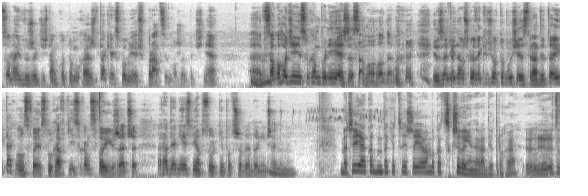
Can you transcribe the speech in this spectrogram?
co najwyżej gdzieś tam kątem ucha, że tak jak wspomniałeś, w pracy może być, nie? E, mhm. W samochodzie nie słucham, bo nie jeżdżę samochodem. Jeżeli na przykład w jakimś autobusie jest radio, to ja i tak mam swoje słuchawki i słucham swoich rzeczy. Radio nie jest mi absolutnie potrzebne do niczego. Mhm. Znaczy ja mam takie coś, że ja mam akurat skrzywienie na radio trochę. Mm. To,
